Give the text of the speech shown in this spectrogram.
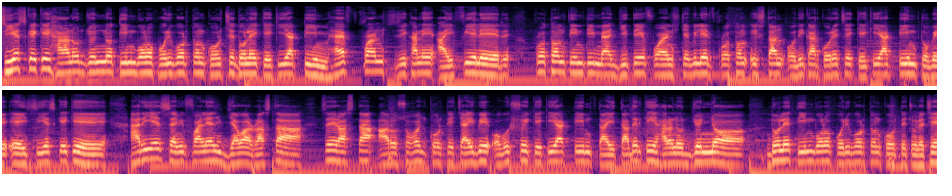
সিএসকেকে হারানোর জন্য তিন বড় পরিবর্তন করছে দলে কেকিয়ার টিম। হ্যাভ ফ্রান্স, যেখানে আইপিএলের প্রথম তিনটি ম্যাচ জিতে পয়েন্টস টেবিলের প্রথম স্থান অধিকার করেছে কেকিয়ার টিম, তবে এই সিএসকেকে হারিয়ে সেমিফাইনাল যাওয়ার রাস্তা সে রাস্তা আরও সহজ করতে চাইবে, অবশ্যই কেকিয়ার টিম তাই তাদেরকেই হারানোর জন্য দলে তিন বড় পরিবর্তন করতে চলেছে।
